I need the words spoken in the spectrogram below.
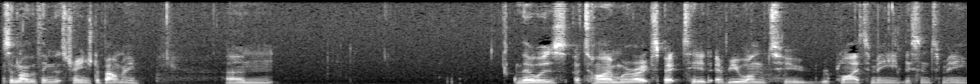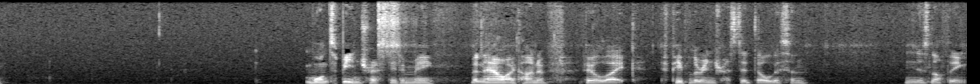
It's another thing that's changed about me. Um, there was a time where I expected everyone to reply to me, listen to me, want to be interested in me. But now I kind of feel like if people are interested, they'll listen. And there's nothing.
